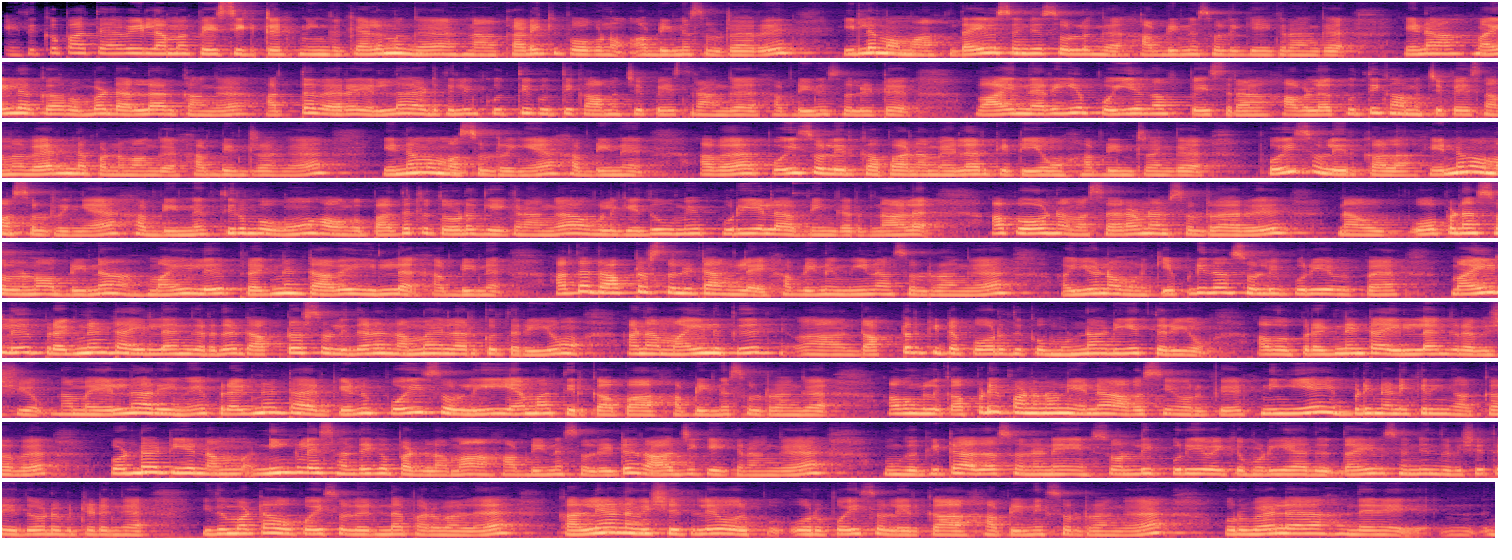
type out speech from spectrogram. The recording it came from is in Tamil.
எதுக்குப்பா தேவையில்லாமல் பேசிக்கிட்டு? நீங்கள் கிளம்புங்க நான் கடைக்கு போகணும் அப்படின்னு சொல்கிறாரு இல்லை மாமா தயவு செஞ்சு சொல்லுங்கள் அப்படின்னு சொல்லி கேட்குறாங்க ஏன்னா மயிலக்கா ரொம்ப டல்லாக இருக்காங்க. அத்தை வேற எல்லா இடத்துலையும் குத்தி குத்தி காமிச்சு பேசுகிறாங்க அப்படின்னு சொல்லிட்டு. வாய் நிறைய பொய்யை தான் பேசுகிறா அவளை குத்தி காமிச்சு பேசாமல் வேற என்ன பண்ணுவாங்க அப்படின்றாங்க. என்ன மாமா சொல்கிறீங்க அப்படின்னு. அவள் பொய் சொல்லியிருக்காப்பா நம்ம எல்லார்கிட்டேயும் அப்படின்றாங்க. பொய் சொல்லியிருக்காளா? என்ன சொல்கிறீங்க அப்படின்னு திரும்பவும் அவங்க பதட்டத்தோடு கேட்குறாங்க அவங்களுக்கு எதுவுமே புரியலை அப்படிங்கிறதுனால. அப்போது நம்ம சரவணன் சொல்கிறாரு நான் ஓப்பனாக சொல்லணும் அப்படின்னா மயில் ப்ரெக்னெண்ட்டாகவே இல்லை அப்படின்னு. அதான் டாக்டர் சொல்லிட்டாங்களே அப்படின்னு மீனா சொல்கிறாங்க ஐயோ நான் உனக்கு எப்படி தான் சொல்லி புரிய வைப்பேன்? மயில் ப்ரெக்னெண்ட்டாக இல்லைங்கிறத டாக்டர் சொல்லி தானே நம்ம எல்லாருக்கும் தெரியும். ஆனால் மயிலுக்கு டாக்டர் கிட்ட போகிறதுக்கு முன்னாடியே தெரியும். அவள் ப்ரெக்னெண்ட்டாக இல்லைங்கிற விஷயம். நம்ம எல்லாரையுமே ப்ரெக்னெண்ட்டாக இருக்கேன்னு பொய் சொல்லி ஏமாத்திருக்காப்பா அப்படின்னு சொல்கிறாங்க அவங்களுக்கு அப்படி பண்ணணும்னு என்ன அவசியம் இருக்குது நீங்கள் ஏன் இப்படி நினைக்கிறீங்க அக்காவை? பொண்டாட்டியை நம்ம நீங்களே சந்தேகப்படலாமா? அப்படின்னு சொல்லிட்டு ராஜி கேட்குறாங்க உங்ககிட்ட அதான் சொன்னனே சொல்லி புரிய வைக்க முடியாது. தயவு செஞ்சு இந்த விஷயத்தை இதோட விட்டுடுங்க. இது மட்டும் அவள் பொய் சொல்லியிருந்தா பரவாயில்ல. கல்யாண விஷயத்துலேயே ஒரு ஒரு பொய் சொல்லியிருக்கா? அப்படின்னு சொல்கிறாங்க ஒருவேளை அந்த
